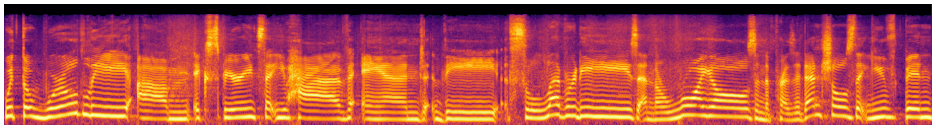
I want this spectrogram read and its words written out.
with the worldly um, experience that you have and the celebrities and the royals and the presidentials that you've been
